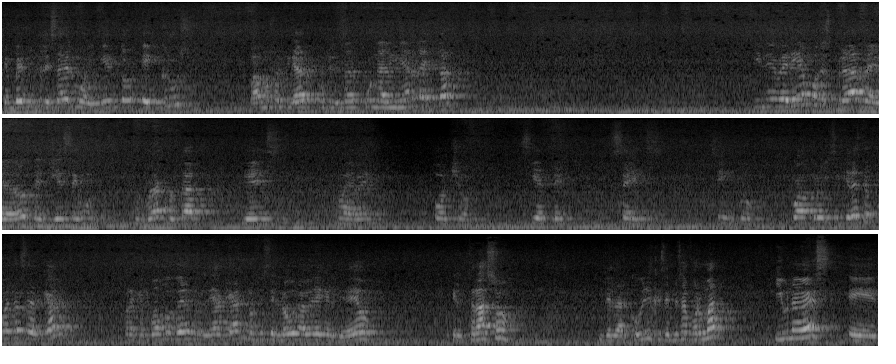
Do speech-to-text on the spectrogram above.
en vez de utilizar el movimiento en cruz, vamos a tirar, utilizar una línea recta y deberíamos esperar alrededor de 10 segundos. Pues voy a contar 10, 9, 8, 7, 6, 5, 4 y si quieres te puedes acercar para que podamos ver en realidad acá, no sé si se logra ver en el video, el trazo del arco que se empieza a formar. Y una vez eh,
